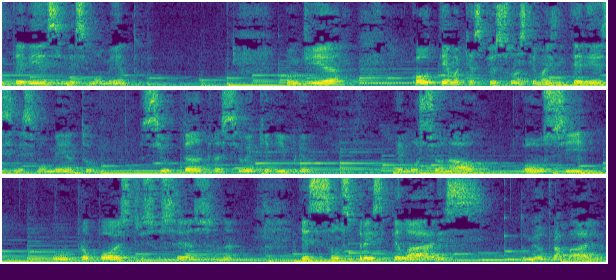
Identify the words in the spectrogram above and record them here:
interesse nesse momento. Bom dia. Qual o tema que as pessoas têm mais interesse nesse momento? Se o Tantra, se o equilíbrio emocional ou se o propósito e sucesso, né? Esses são os três pilares do meu trabalho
